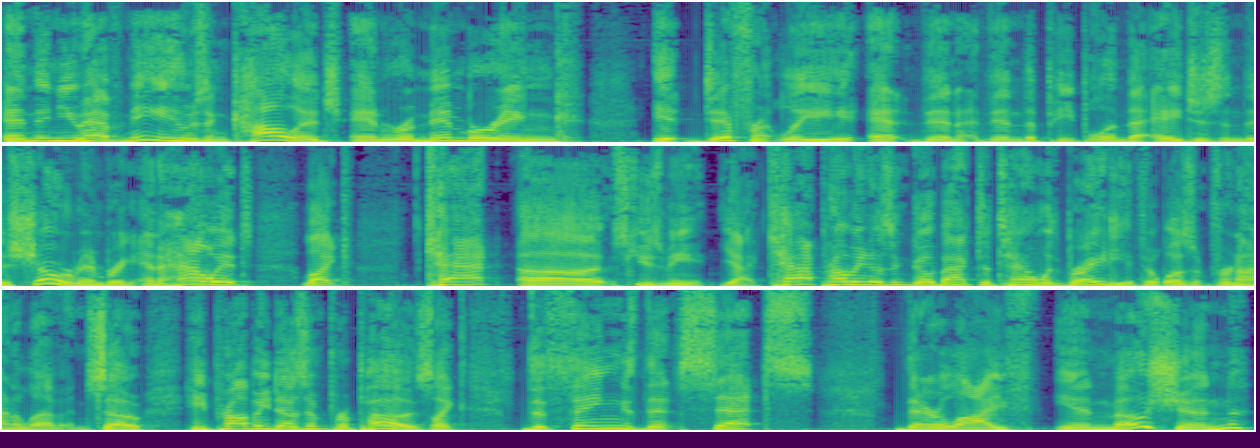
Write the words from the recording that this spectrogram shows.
and then you have me who's in college and remembering it differently than than the people in the ages in this show remembering and how it like Kat, uh, excuse me, yeah, Kat probably doesn't go back to town with Brady if it wasn't for 9-11. So he probably doesn't propose. Like the things that sets their life in motion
